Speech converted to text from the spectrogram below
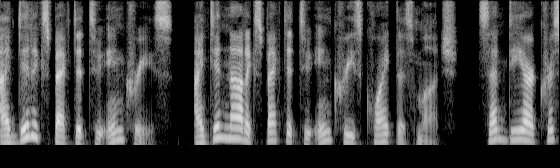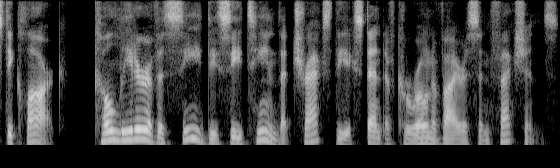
I did expect it to increase. I did not expect it to increase quite this much, said Dr. Kristie Clarke, co-leader of a CDC team that tracks the extent of coronavirus infections.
